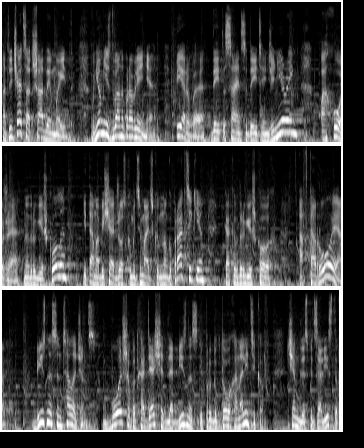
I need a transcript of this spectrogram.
отличается от Shadow Made. В нем есть два направления. Первое – Data Science и Data Engineering, похожее на другие школы, и там обещают жесткую математику и много практики, как и в других школах. А второе Business Intelligence больше подходящее для бизнес и продуктовых аналитиков, чем для специалистов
